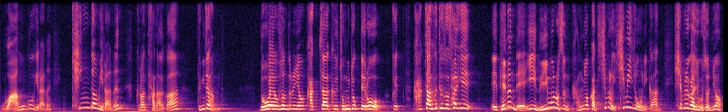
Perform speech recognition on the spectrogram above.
왕국이라는 킹덤이라는 그런 단어가 등장합니다. 노아의 후손들은요 각자 그 종족대로 그 각자 흩어져 살게 되는데 이 느이무롯은 강력한 힘을 힘이 좋으니까 힘을 가지고선요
